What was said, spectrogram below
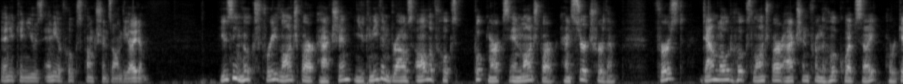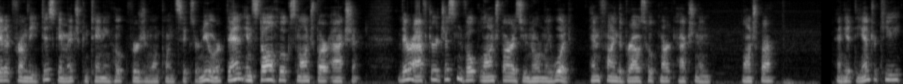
Then you can use any of hook's functions on the item. Using hook's free LaunchBar action, you can even browse all of hook's bookmarks in LaunchBar and search for them. First, download hook's LaunchBar action from the hook website or get it from the disk image containing hook version 1.6 or newer. Then install hook's LaunchBar action. Thereafter, just invoke LaunchBar as you normally would. Then find the Browse Hookmark action in LaunchBar and hit the Enter key,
